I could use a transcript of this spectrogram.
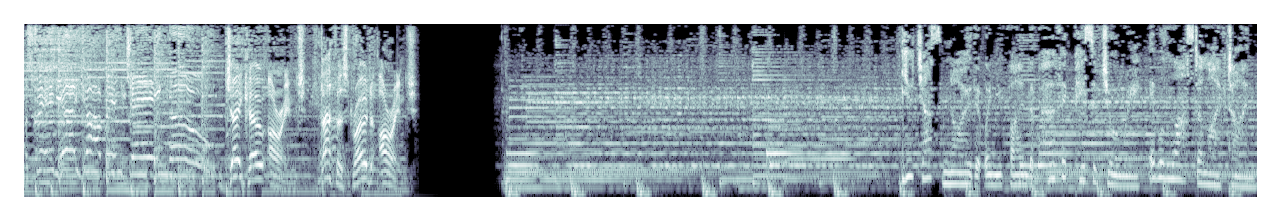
Australia, you're in Jayco. Jayco Orange. Bathurst Road, Orange. You just know that when you find the perfect piece of jewellery, it will last a lifetime.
